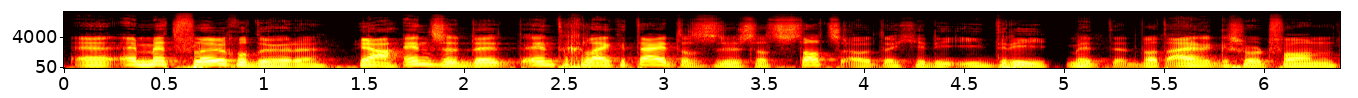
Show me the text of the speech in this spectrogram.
En, en met vleugeldeuren. Ja. En, ze, de, en tegelijkertijd dat is dus dat stadsautootje, die i3. Met, wat eigenlijk een soort van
